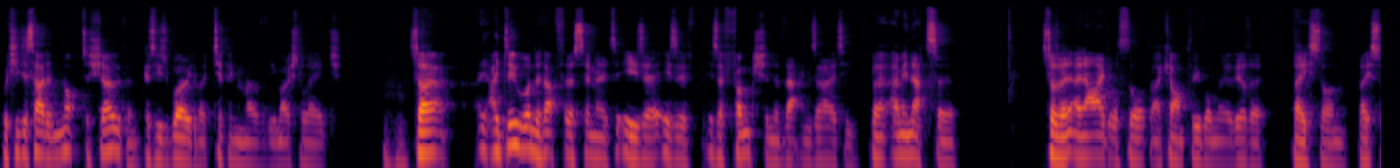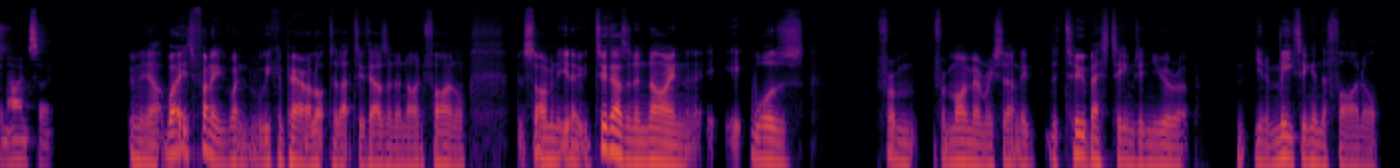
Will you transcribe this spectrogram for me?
which he decided not to show them because he's worried about tipping them over the emotional edge. Mhm. So I, I do wonder if that first 10 minutes is a is a is a function of that anxiety. But I mean that's a sort of an idle thought that I can't prove one way or the other based on based on hindsight. Yeah, well, it's funny when we compare a lot to that 2009 final. But Simon, you know, 2009 it was from from my memory certainly the two best teams in Europe, you know, meeting in the final,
